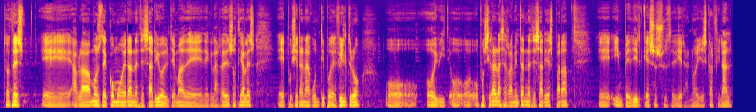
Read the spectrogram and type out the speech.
Entonces, hablábamos de cómo era necesario el tema de que las redes sociales eh, pusieran algún tipo de filtro o, pusieran las herramientas necesarias para eh, impedir que eso sucediera. ¿no? Y es que al final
